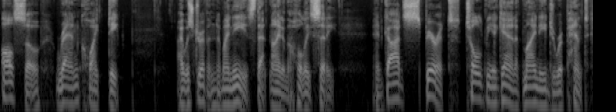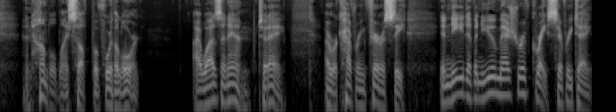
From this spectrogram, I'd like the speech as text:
also ran quite deep. I was driven to my knees that night in the holy city. And God's Spirit told me again of my need to repent and humble myself before the Lord. I was and am today a recovering Pharisee in need of a new measure of grace every day.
